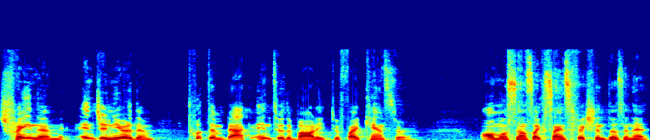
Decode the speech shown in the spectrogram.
train them, engineer them, put them back into the body to fight cancer. Almost sounds like science fiction, doesn't it?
